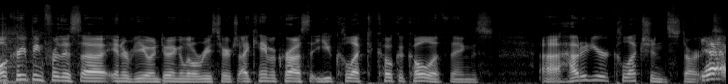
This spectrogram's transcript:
while creeping for this uh, interview and doing a little research, I came across that you collect Coca-Cola things. Uh, how did your collection start? Yeah.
